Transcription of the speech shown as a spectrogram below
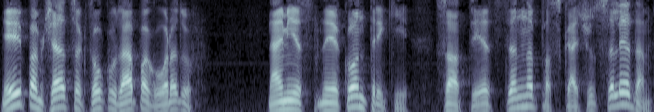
и помчатся кто куда по городу. А местные контрики, соответственно, поскачут следом.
